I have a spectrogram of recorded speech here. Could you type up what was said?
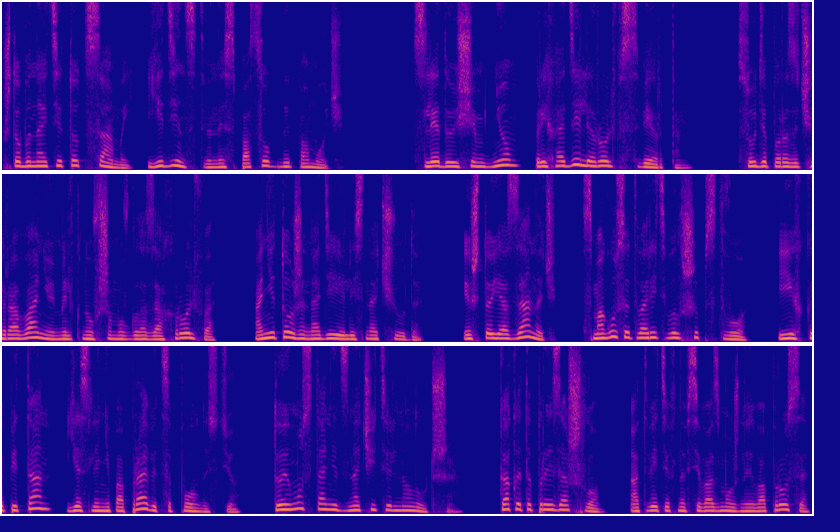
чтобы найти тот самый, единственный, способный помочь. Следующим днем приходили Рольф с Вертом. Судя по разочарованию, мелькнувшему в глазах Рольфа, они тоже надеялись на чудо. И что я за ночь смогу сотворить волшебство, и их капитан, если не поправится полностью, то ему станет значительно лучше. Как это произошло? Ответив на всевозможные вопросы,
